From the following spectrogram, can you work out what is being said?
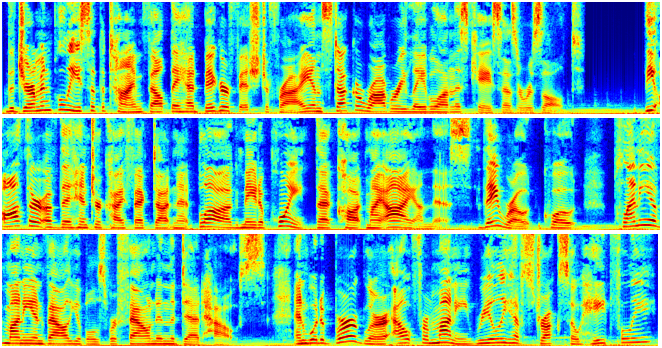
the German police at the time felt they had bigger fish to fry and stuck a robbery label on this case as a result. The author of the hinterkaifeck.net blog made a point that caught my eye on this. They wrote, quote, plenty of money and valuables were found in the dead house. And would a burglar out for money really have struck so hatefully?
